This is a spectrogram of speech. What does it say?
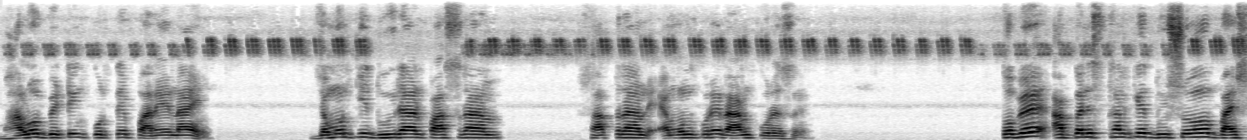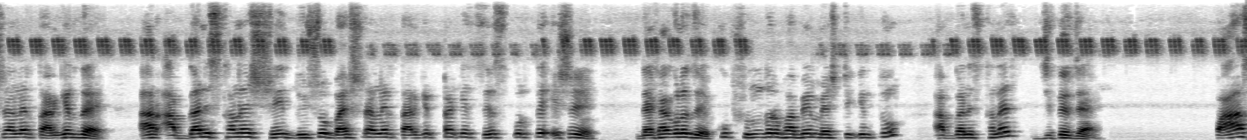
ভালো ব্যাটিং করতে পারে নাই। যেমন কি দুই রান পাঁচ রান সাত রান এমন করে রান করেছে। তবে আফগানিস্তানকে দুইশো বাইশ রানের টার্গেট দেয়। আর আফগানিস্তানের সেই দুইশো বাইশ রানের টার্গেটটাকে চেস করতে এসে দেখা গেল যে খুব সুন্দরভাবে ম্যাচটি কিন্তু আফগানিস্তানে জিতে যায়। পাঁচ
